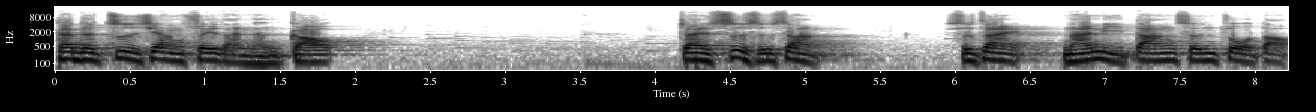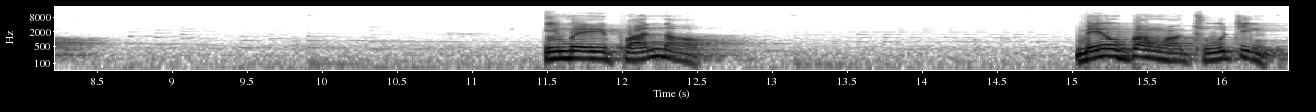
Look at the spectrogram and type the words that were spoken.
他的志向虽然很高，在事实上是在难以当身做到。因为烦恼没有办法除尽，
